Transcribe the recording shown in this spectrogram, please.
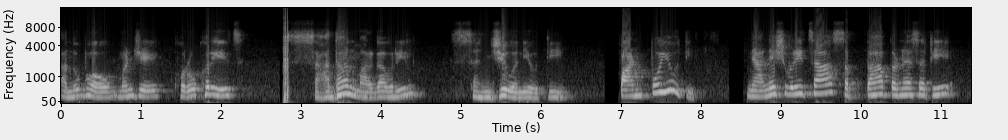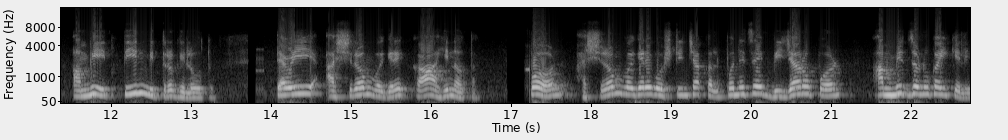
अनुभव म्हणजे खरोखरीच साधन मार्गावरील संजीवनी होती. पाणपोई होती. ज्ञानेश्वरीचा सप्ताह करण्यासाठी आम्ही तीन मित्र गेलो होतो. त्यावेळी आश्रम वगैरे काही नव्हता. पण आश्रम वगैरे गोष्टींच्या कल्पनेचे बीजारोपण आम्हीच जणू काही केले.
